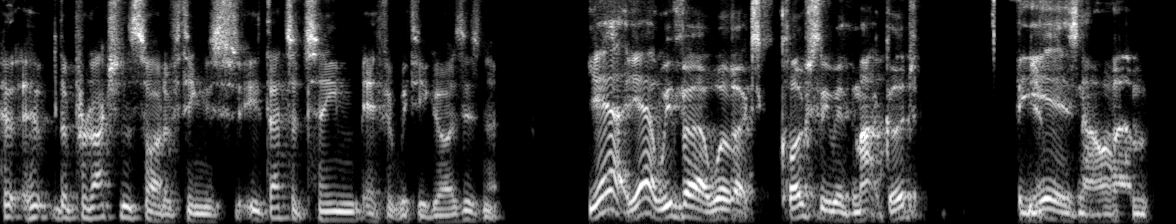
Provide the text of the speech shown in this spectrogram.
the production side of things. That's a team effort with you guys, isn't it? yeah, yeah. We've uh, worked closely with Matt Good for Yeah. years now. Um,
